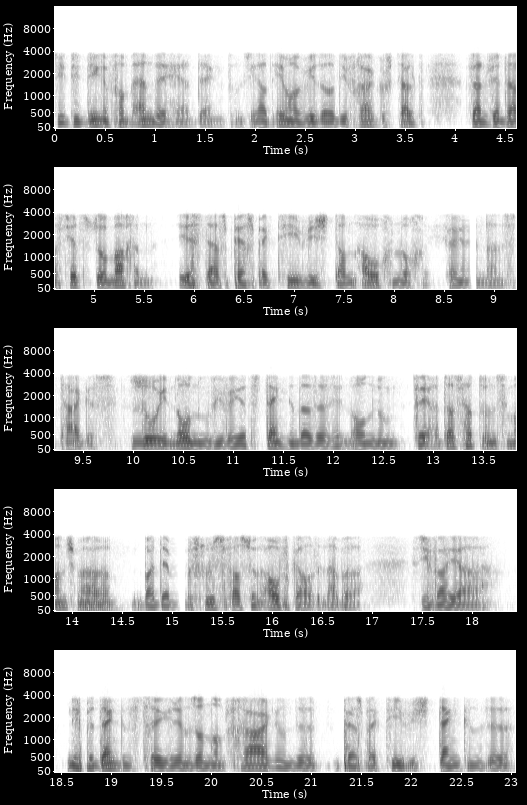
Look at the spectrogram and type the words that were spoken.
sie die Dinge vom Ende her denkt. Und sie hat immer wieder die Frage gestellt, wenn wir das jetzt so machen, ist das perspektivisch dann auch noch irgendeines Tages so in Ordnung, wie wir jetzt denken, dass es in Ordnung wäre. Das hat uns manchmal bei der Beschlussfassung aufgehalten, aber sie war ja nicht Bedenkensträgerin, sondern fragende, perspektivisch denkende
